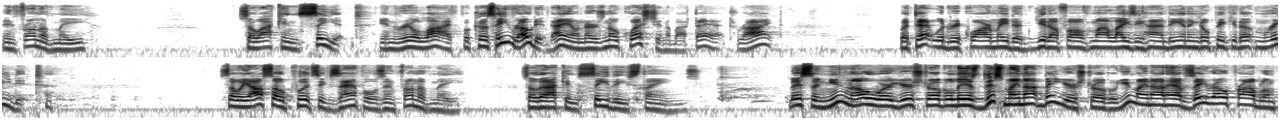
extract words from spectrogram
in front of me so I can see it in real life because he wrote it down. There's no question about that, right? But that would require me to get off of my lazy hind end and go pick it up and read it. So he also puts examples in front of me so that I can see these things. Listen, you know where your struggle is. This may not be your struggle. You may not have zero problem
